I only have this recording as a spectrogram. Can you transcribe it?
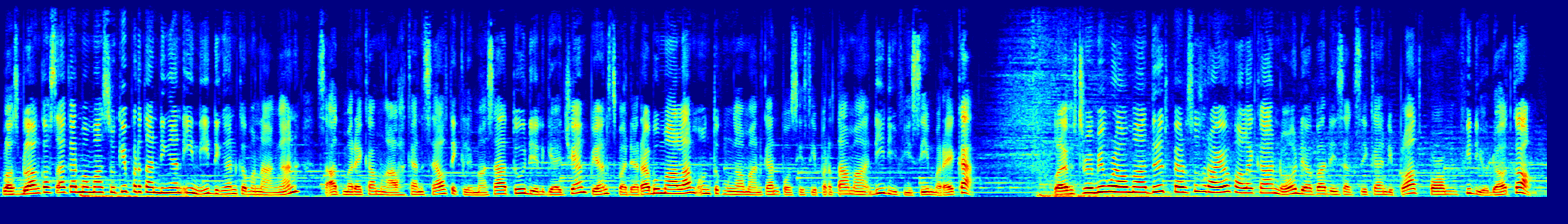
Los Blancos akan memasuki pertandingan ini dengan kemenangan saat mereka mengalahkan Celtic 5-1 di Liga Champions pada Rabu malam untuk mengamankan posisi pertama di divisi mereka. Live streaming Real Madrid versus Rayo Vallecano dapat disaksikan di platform video.com.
